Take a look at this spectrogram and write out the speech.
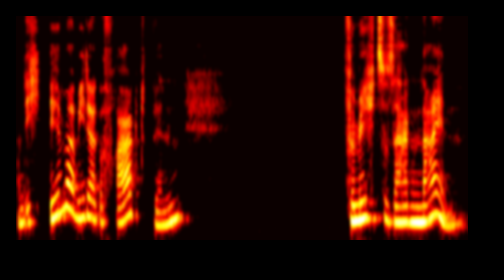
Und ich immer wieder gefragt bin, für mich zu sagen, nein,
